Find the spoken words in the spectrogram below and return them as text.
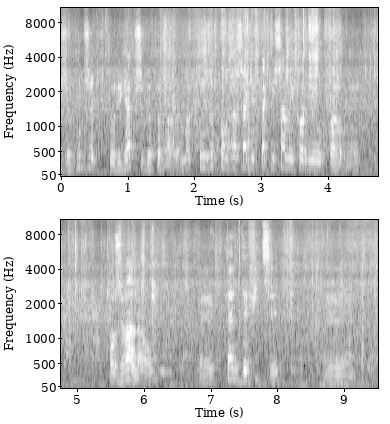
że budżet, który ja przygotowałem, a który został w zasadzie w takiej samej formie uchwalony, pozwalał e, ten deficyt e,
